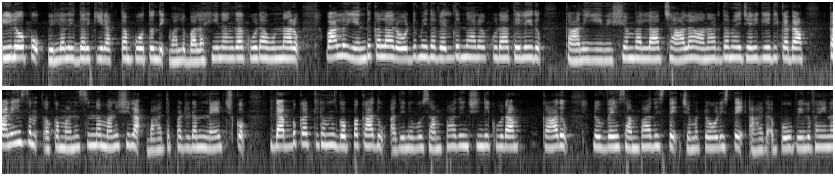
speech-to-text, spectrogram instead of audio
ఈలోపు పిల్లలిద్దరికీ రక్తం పోతుంది. వాళ్ళు బలహీనంగా కూడా ఉన్నారు. వాళ్ళు ఎందుకలా రోడ్డు మీద వెళ్తున్నారో కూడా తెలియదు కానీ ఈ విషయం వల్ల చాలా అనర్థమే జరిగేది కదా. కనీసం ఒక మనసున్న మనిషిలా బాధపడడం నేర్చుకో. డబ్బు కట్టడం గొప్ప కాదు. అది నువ్వు సంపాదించింది కూడా కాదు. నువ్వే సంపాదిస్తే చెమటోడిస్తే ఆ డబ్బు విలువైన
